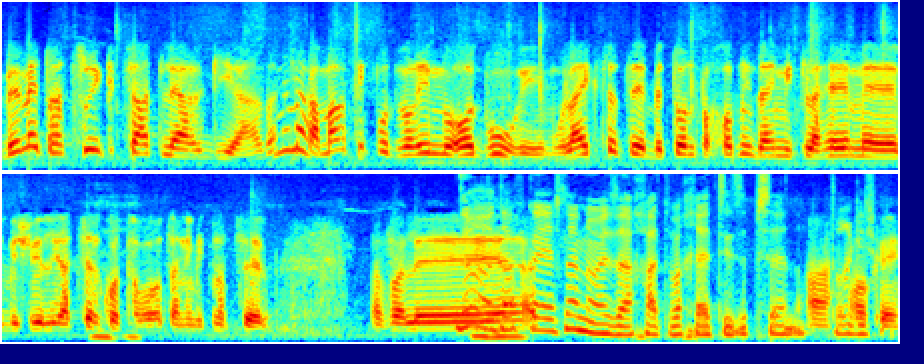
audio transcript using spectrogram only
באמת רצוי קצת להרגיע. אז אני אומר, אמרתי פה דברים מאוד ברורים, אולי קצת אה, בטון פחות מדי מתלהם אה, בשביל לייצר כותרות, אני מתנצל. אבל... לא, דווקא יש לנו איזה אחת וחצי, זה בסדר, תרגיש. אוקיי.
